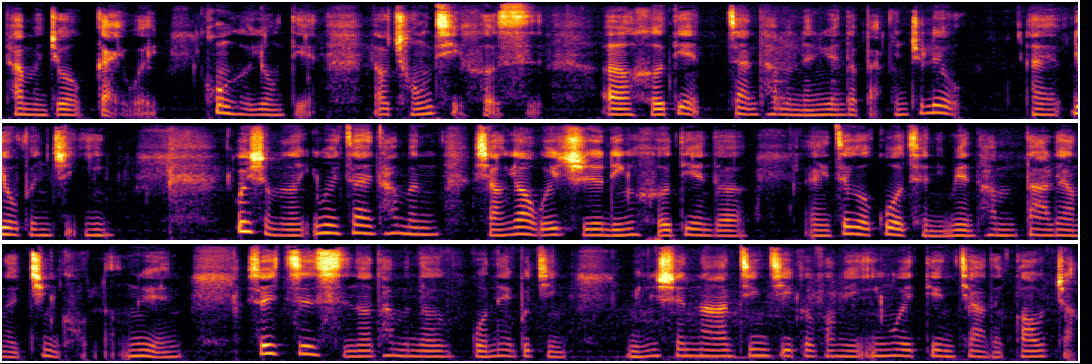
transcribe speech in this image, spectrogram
他们就改为混合用电，要重启核四，呃，核电占他们能源的百分之六，呃，六分之一。为什么呢？因为在他们想要维持零核电的哎这个过程里面，他们大量的进口能源，所以致使呢，他们的国内不仅民生啊、经济各方面因为电价的高涨，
